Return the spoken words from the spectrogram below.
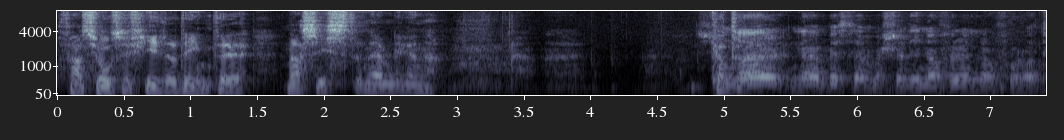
Frans Josef gillade inte nazister nämligen. Så när, när bestämmer sig dina föräldrar för att,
